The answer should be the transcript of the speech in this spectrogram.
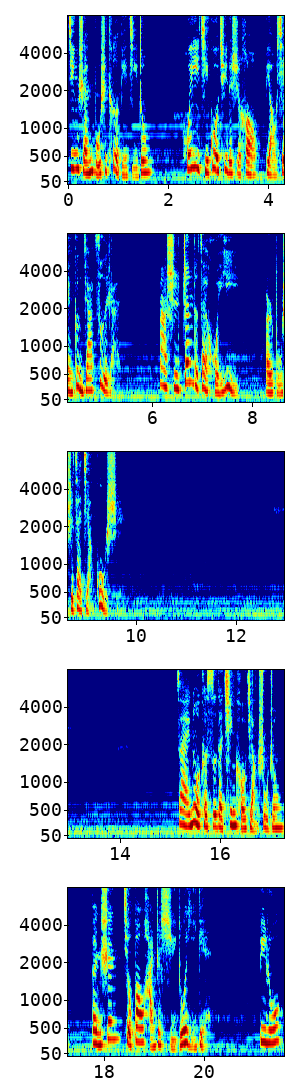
精神不是特别集中。回忆起过去的时候，表现更加自然，那是真的在回忆，而不是在讲故事。在诺克斯的亲口讲述中，本身就包含着许多疑点，比如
